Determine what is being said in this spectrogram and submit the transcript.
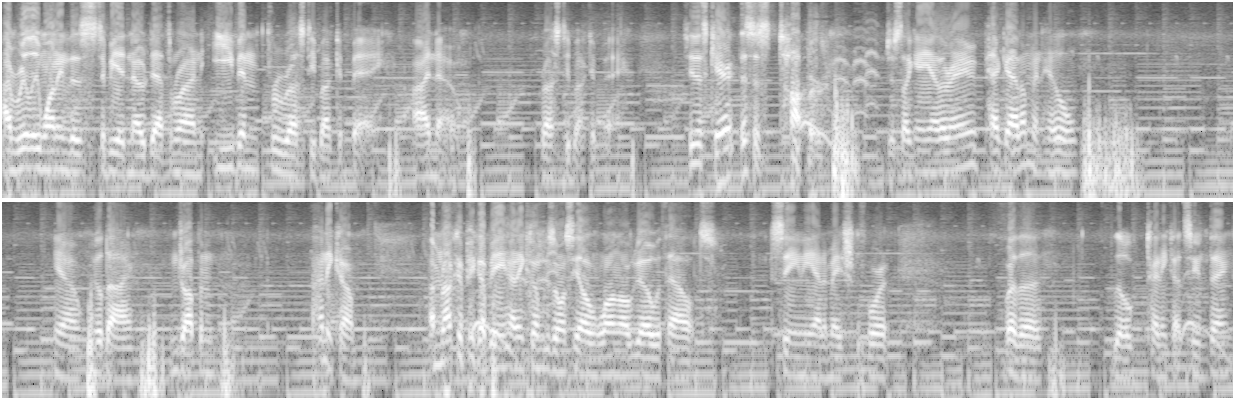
I'm really wanting this to be a no-death run, even through Rusty Bucket Bay. I know. Rusty Bucket Bay. See this carrot? This is Topper. Just like any other enemy, peck at him and he'll, you know, he'll die. I'm dropping honeycomb. I'm not going to pick up any honeycomb because I want to see how long I'll go without seeing the animation for it. Or the little tiny cutscene thing.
